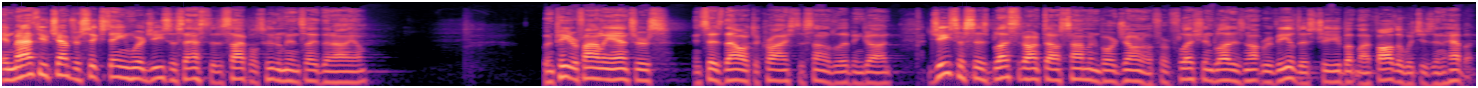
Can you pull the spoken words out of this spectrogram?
In Matthew chapter 16, where Jesus asked the disciples, Who do men say that I am? When Peter finally answers and says, Thou art the Christ, the Son of the living God, Jesus says, Blessed art thou, Simon Barjona, for flesh and blood has not revealed this to you, but my Father which is in heaven.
